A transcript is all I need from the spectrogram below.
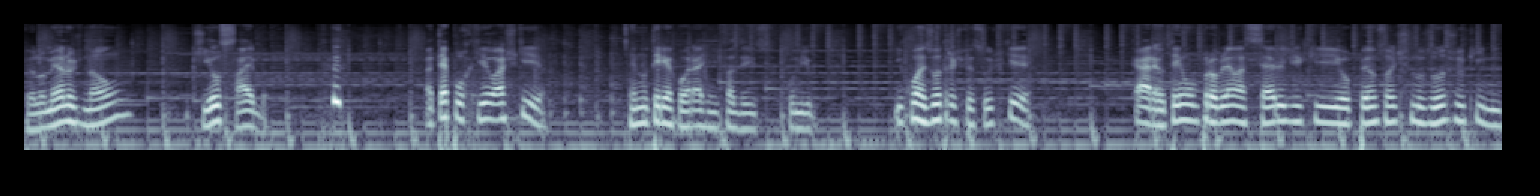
Pelo menos não que eu saiba. Até porque eu acho que eu não teria coragem de fazer isso comigo. E com as outras pessoas, porque, cara, eu tenho um problema sério de que eu penso antes nos outros do que em mim.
